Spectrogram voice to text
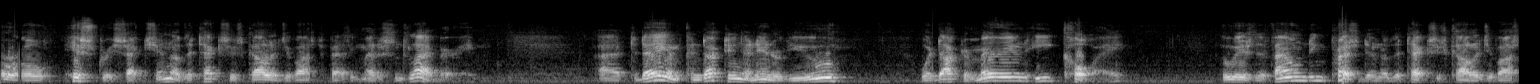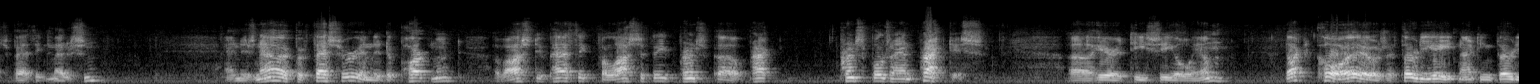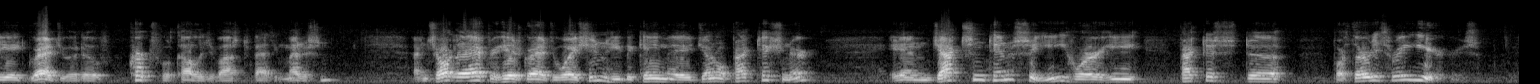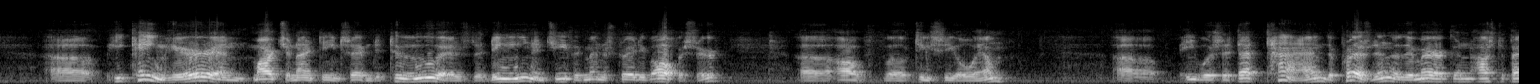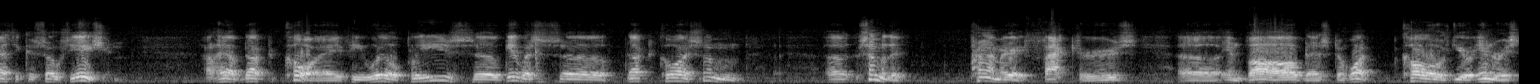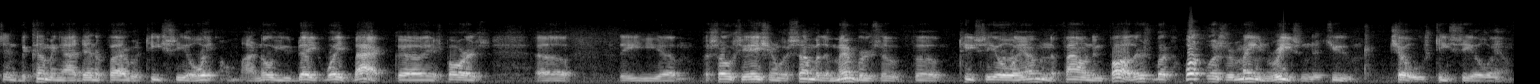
oral history section of the Texas College of Osteopathic Medicine's library. Uh, today I'm conducting an interview with Dr. Marion E. Coy, who is the founding president of the Texas College of Osteopathic Medicine and is now a professor in the Department of Osteopathic Philosophy, uh, Principles and Practice uh, here at TCOM. Dr. Coy was a 38, 1938 graduate of Kirksville College of Osteopathic Medicine. And shortly after his graduation, he became a general practitioner in Jackson, Tennessee, where he practiced uh, for 33 years. Uh, he came here in March of 1972 as the Dean and Chief Administrative Officer uh, of uh, TCOM. Uh, he was at that time the president of the American Osteopathic Association. I'll have Dr. Coy, if he will, please uh, give us, uh, Dr. Coy, some uh, some of the primary factors uh, involved as to what caused your interest in becoming identified with TCOM. I know you date way back uh, as far as the um, association with some of the members of uh, TCOM and the founding fathers, but what was the main reason that you chose TCOM?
